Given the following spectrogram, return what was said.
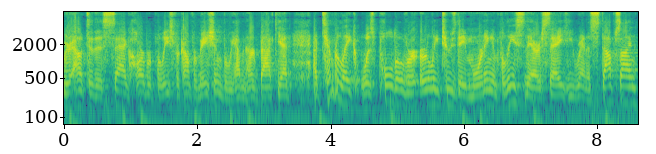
We are out to the Sag Harbor Police for confirmation, but we haven't heard back yet. Now, Timberlake was pulled over early Tuesday morning morning, and police there say he ran a stop sign,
